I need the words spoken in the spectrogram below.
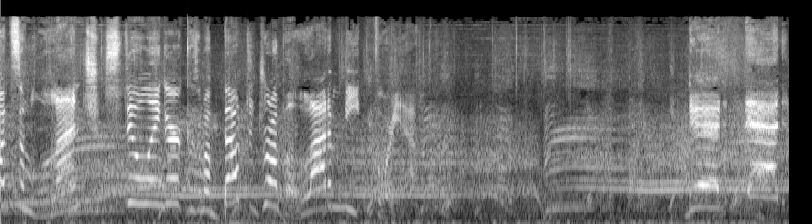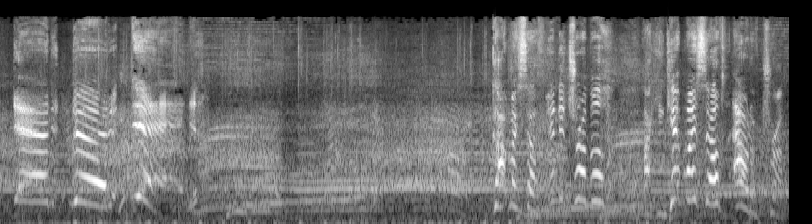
Want some lunch, Stuhlinger? Because I'm about to drop a lot of meat for you. Dead, dead, dead, dead, dead. Got myself into trouble, I can get myself out of trouble.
